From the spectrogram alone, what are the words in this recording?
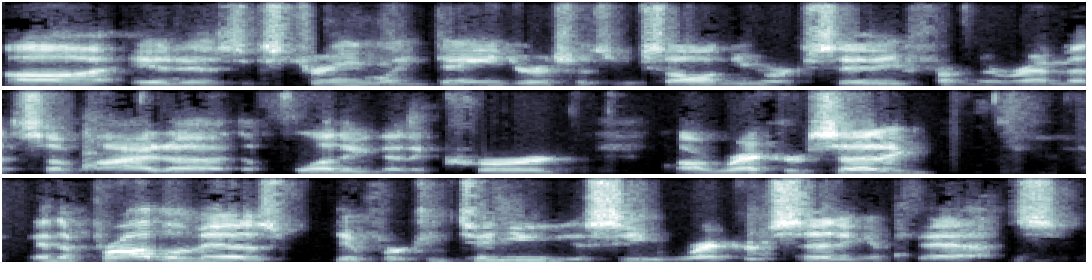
Uh, it is extremely dangerous, as we saw in New York City from the remnants of Ida, the flooding that occurred, uh, record setting. And the problem is, if we're continuing to see record setting events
